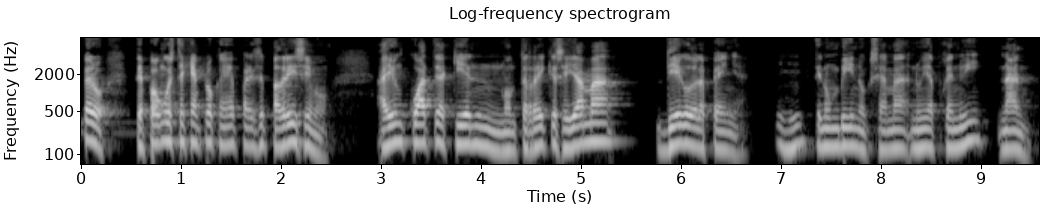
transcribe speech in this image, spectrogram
Pero te pongo este ejemplo que me parece padrísimo. Hay un cuate aquí en Monterrey que se llama Diego de la Peña. Tiene un vino que se llama Nuit après Nuit, Nan.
